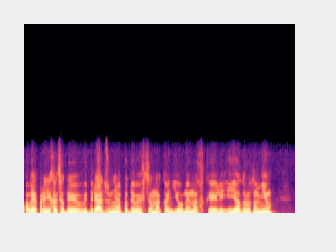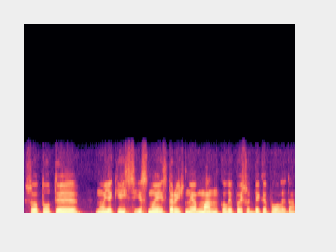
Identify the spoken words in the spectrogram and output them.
Але я приїхав сюди в відрядження, подивився на каньйони, на скелі, і я зрозумів, що тут е, ну, якийсь існує історичний обман, коли пишуть дике поле. Да.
